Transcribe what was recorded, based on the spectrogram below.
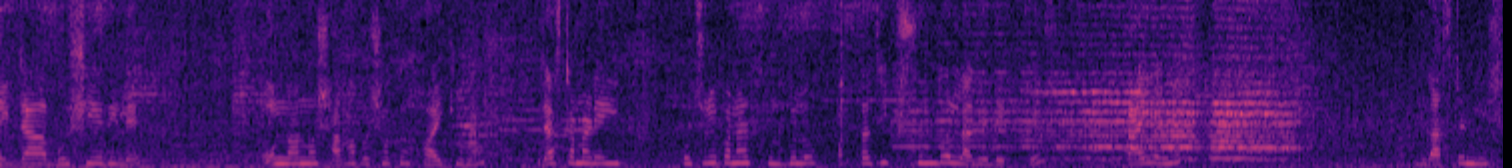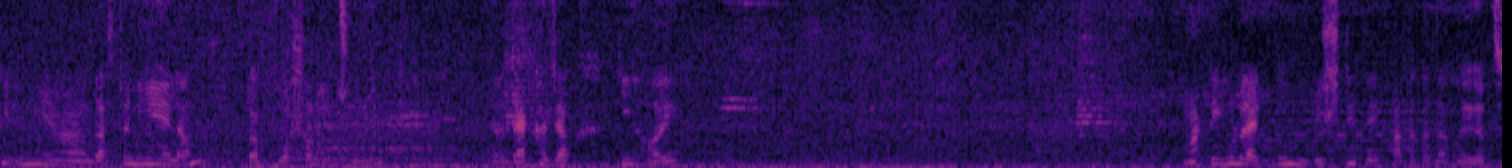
এইটা বসিয়ে দিলে অন্যান্য শাখা পোশাখা হয় কি না জাস্ট আমার এই কচুরিপানার ফুলগুলো অত্যাধিক সুন্দর লাগে দেখতে। তাই আমি গাছটা নিয়ে- গাছটা নিয়ে এলাম টব বসানোর জন্য। দেখা যাক কি হয়। মাটিগুলো একদম বৃষ্টিতে কাদা কাদা হয়ে গেছে।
